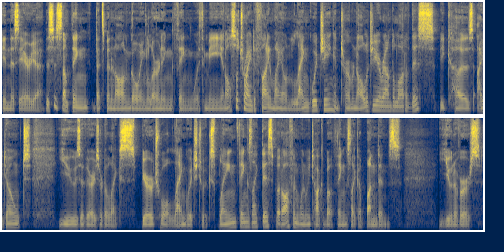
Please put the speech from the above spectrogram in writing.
in this area. This is something that's been an ongoing learning thing with me, and also trying to find my own languaging and terminology around a lot of this because I don't use a very sort of like spiritual language to explain things like this. But often when we talk about things like abundance, universe,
